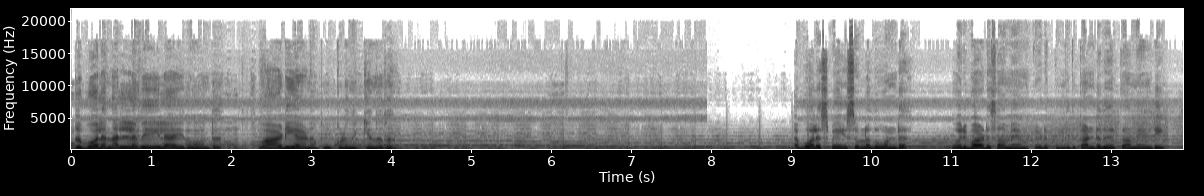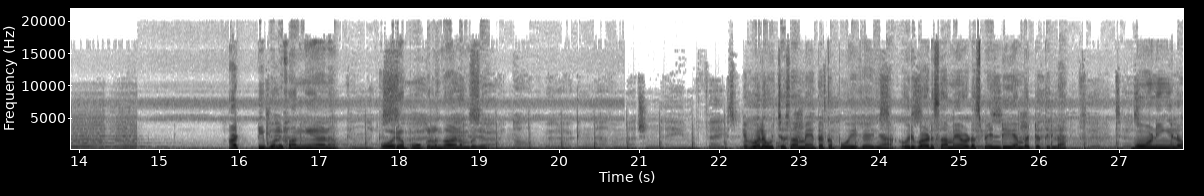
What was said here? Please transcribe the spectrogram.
അതുപോലെ നല്ല വെയിലായതുകൊണ്ട് വാടിയാണ് പൂക്കൾ നിൽക്കുന്നത് അതുപോലെ സ്പേസ് ഉള്ളതുകൊണ്ട് ഒരുപാട് സമയം എടുക്കും ഇത് കണ്ടു തീർക്കാൻ വേണ്ടി. അടിപൊളി ഭംഗിയാണ് ഓരോ പൂക്കളും കാണുമ്പോൾ ഇതേപോലെ ഉച്ച സമയത്തൊക്കെ പോയി കഴിഞ്ഞാൽ ഒരുപാട് സമയം അവിടെ സ്പെൻഡ് ചെയ്യാൻ പറ്റത്തില്ല. മോർണിങ്ങിലോ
